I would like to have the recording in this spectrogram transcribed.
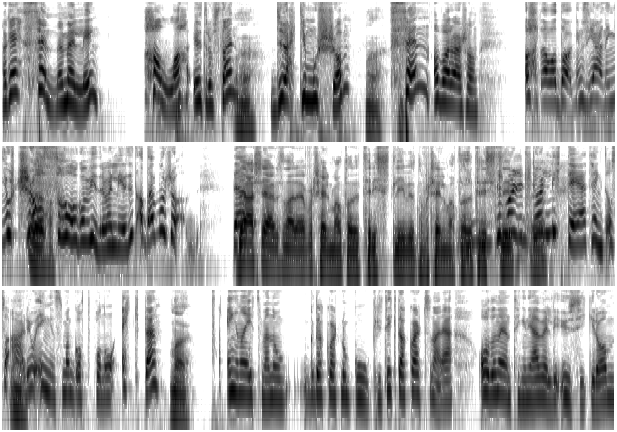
Ok, Sende melding. Halla! Utropstegn. Du er ikke morsom. Send! Og bare være sånn Åh, der var dagens gjerning gjort! Og så gå videre med livet ditt. At det er bare så Det er så jævlig sånn der Fortell meg at du har et trist liv uten å fortelle meg at du har et trist det liv. var, det var litt det jeg tenkte. Og så er det jo ingen som har gått på noe ekte. Nei. Ingen har gitt meg noe Det har ikke vært noe god kritikk. Det har ikke vært sånn herre Å, den ene tingen jeg er veldig usikker om,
